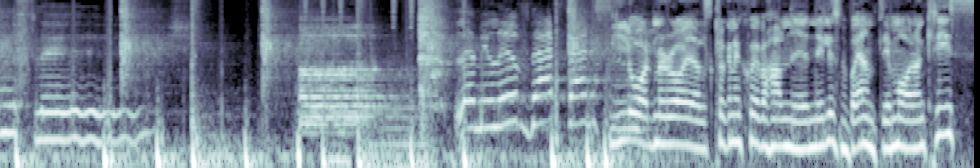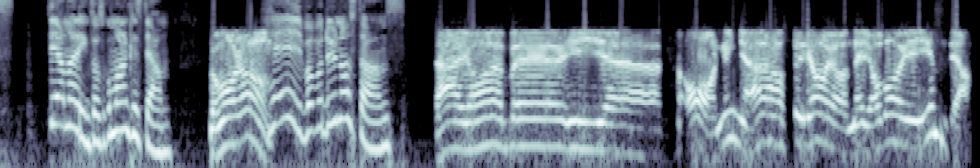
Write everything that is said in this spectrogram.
in the flesh. Let me live that fantasy. Lord med Royals. Klockan är sju över halv nio. Ni lyssnar på Äntligen morgon. Christian har ringt oss. God morgon Christian. God morgon. Hej, var var du någonstans? Nej, jag är i uh, Arninge. Alltså, ja, ja, nej, jag var i Indien.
